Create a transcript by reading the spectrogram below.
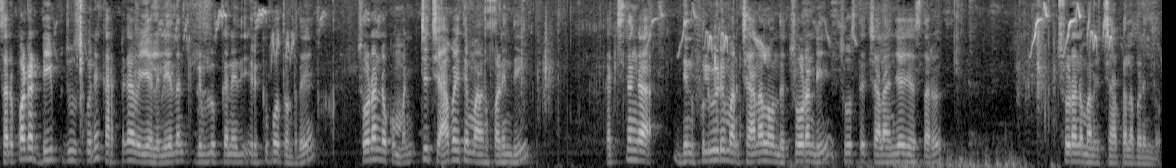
సరిపడా డీప్ చూసుకొని కరెక్ట్గా వేయాలి. లేదంటే ట్రిబుల్క్ అనేది ఇరుక్కుపోతుంటుంది చూడండి ఒక మంచి చేప అయితే మనకు పడింది. ఖచ్చితంగా దీని ఫుల్ వీడియో మన ఛానల్లో ఉంది. చూడండి చూస్తే చాలా ఎంజాయ్ చేస్తారు. చూడండి మనకి చేప ఎలా పడిందో.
